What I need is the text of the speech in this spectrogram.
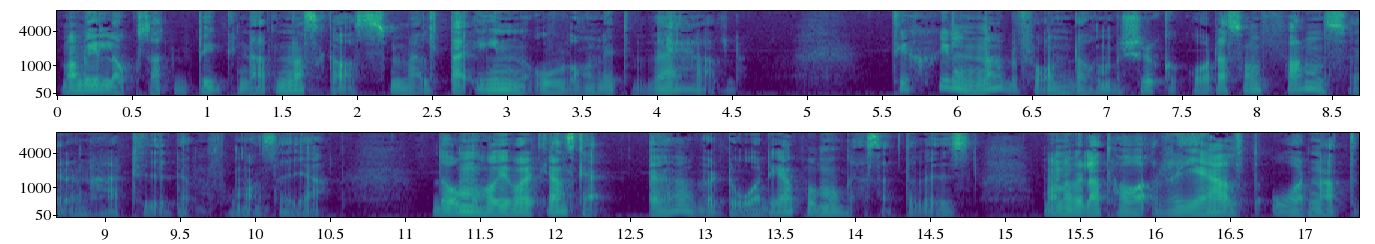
Man vill också att byggnaderna ska smälta in ovanligt väl. Till skillnad från de kyrkogårdar som fanns vid den här tiden får man säga. De har ju varit ganska överdådiga på många sätt och vis. Man har velat ha rejält ordnat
